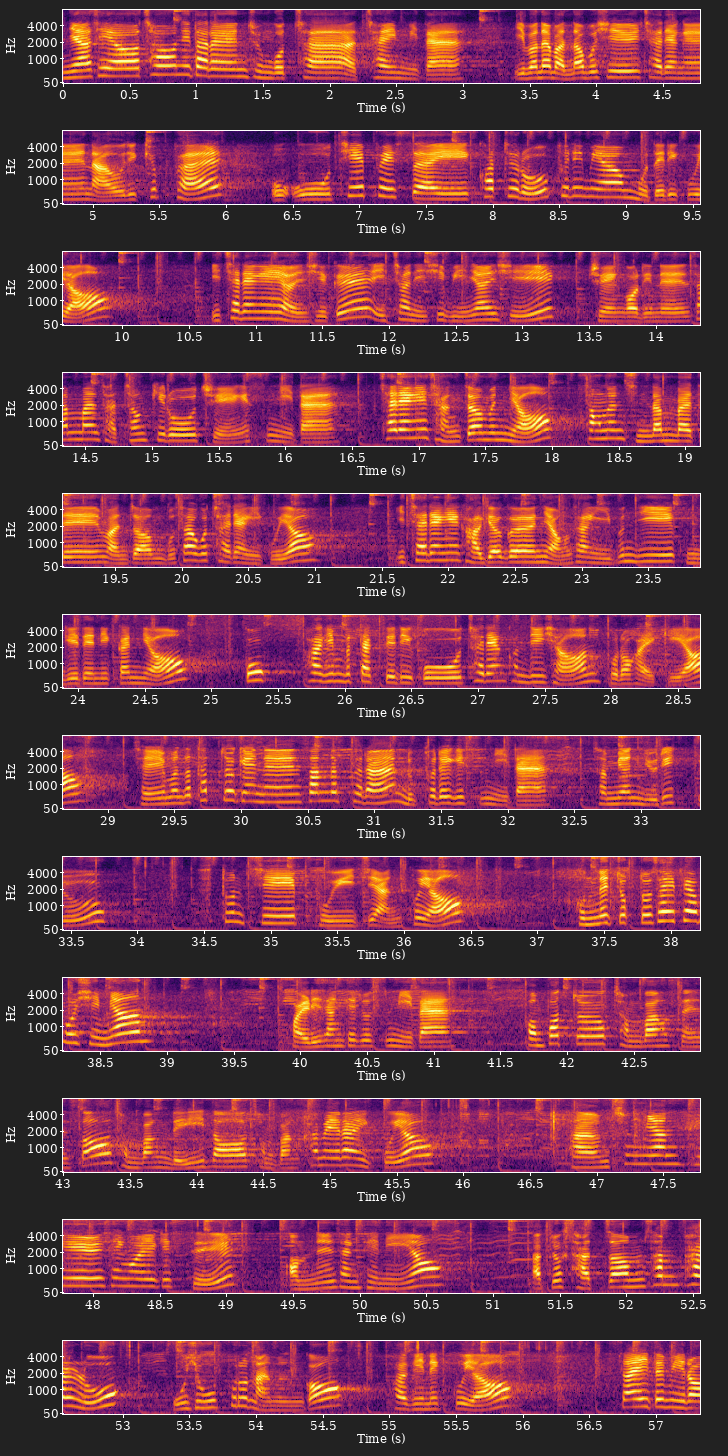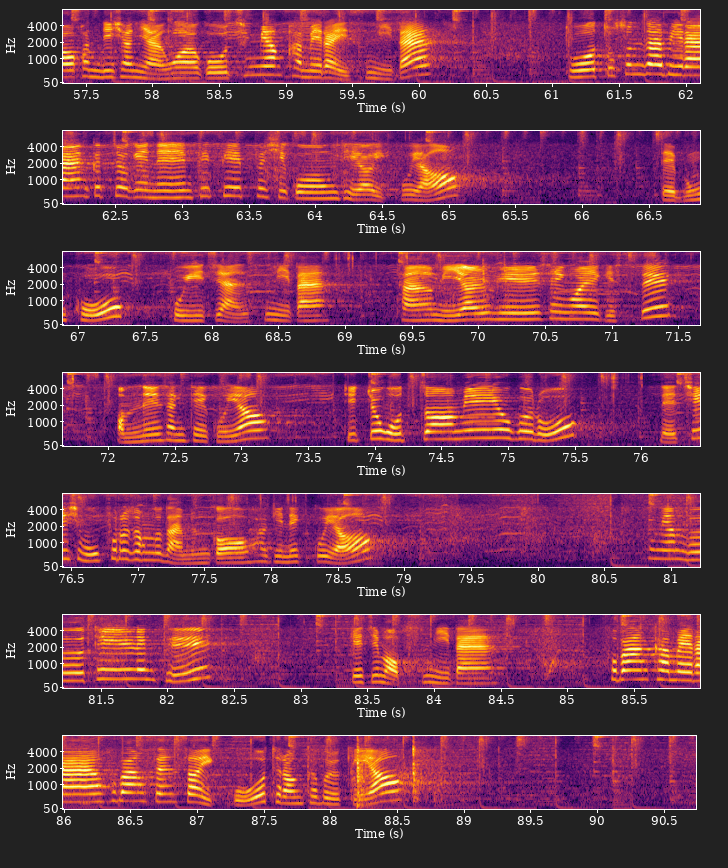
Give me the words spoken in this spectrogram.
안녕하세요. 차원이 다른 중고차 아차입니다. 이번에 만나보실 차량은 아우디 Q8 55 TFSI 쿼트로 프리미엄 모델이고요. 이 차량의 연식은 2022년식 주행거리는 34,000km 주행했습니다. 차량의 장점은요, 성능 진단받은 완전 무사고 차량이고요. 이 차량의 가격은 영상 2분 뒤 공개되니까요. 꼭 확인 부탁드리고 차량 컨디션 보러 갈게요. 제일 먼저 탑 쪽에는 썬루프랑 루프렉 있습니다. 전면 유리 쪽 스톤칩 보이지 않고요. 본네 쪽도 살펴보시면 관리 상태 좋습니다. 범퍼 쪽 전방 센서, 전방 레이더, 전방 카메라 있고요. 다음 측면 휠 생활 기스 없는 상태네요. 앞쪽 4.38로 55% 남은 거 확인했고요. 사이드 미러 컨디션 양호하고 측면 카메라 있습니다. 도어 쪽 손잡이랑 끝쪽에는 PPF 시공 되어 있고요. 네, 문콕 보이지 않습니다. 다음 2열 휠 생활 기스 없는 상태고요. 뒤쪽 5.16으로 네, 75% 정도 남은 거 확인했고요. 후면부 테일램프 깨짐 없습니다. 후방 카메라, 후방 센서 있고 트렁크 볼게요.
